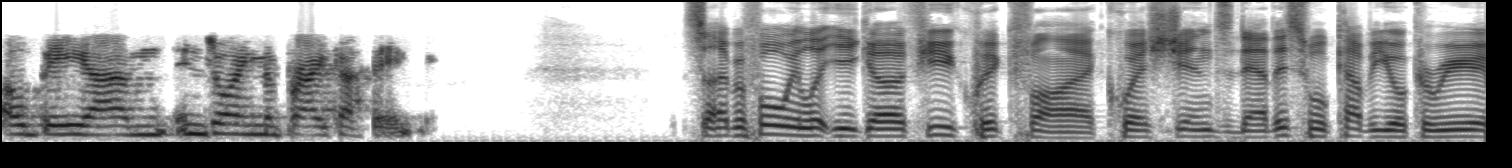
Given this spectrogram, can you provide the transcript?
I'll be um, enjoying the break, I think. So before we let you go, a few quick fire questions. Now this will cover your career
